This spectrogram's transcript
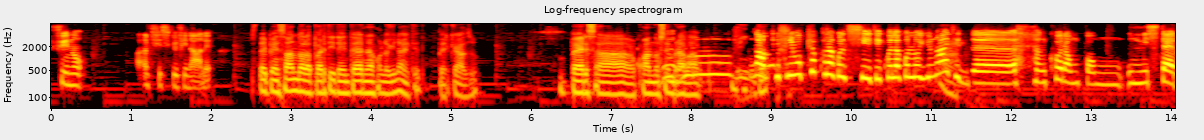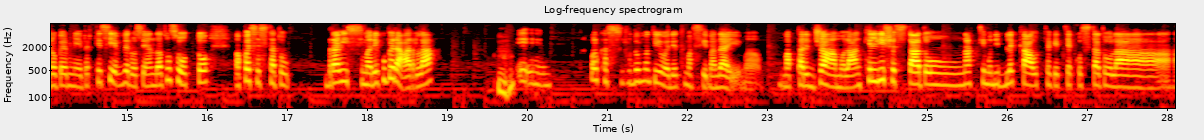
fino al fischio finale. Stai pensando alla partita interna con lo United, per caso? Persa quando sembrava... Mm, no, mi riferivo più a quella col City, quella con lo United ah. è ancora un po' un, un, mistero per me, perché sì, è vero, sei andato sotto, ma poi sei stato bravissimo a recuperarla mm-hmm. e qualche assurdo motivo hai detto ma sì, ma dai, ma, ma, pareggiamola. Anche lì c'è stato un attimo di blackout che ti è costato la,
